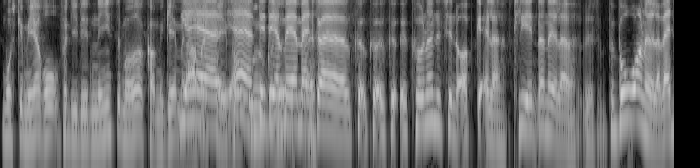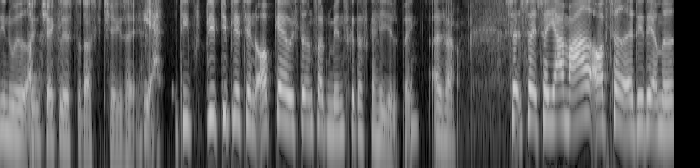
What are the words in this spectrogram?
måske mere ro, fordi det er den eneste måde at komme igennem ja, en arbejdsdag på. Ja, det der med, at man gør kunderne til en opgave, eller klienterne, eller beboerne, eller hvad de nu hedder. Til en checkliste, der skal tjekkes af. Ja, de, de bliver til en opgave i stedet for et menneske, der skal have hjælp. Ikke? Altså, ja. Så, så, så jeg er meget optaget af det der med,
